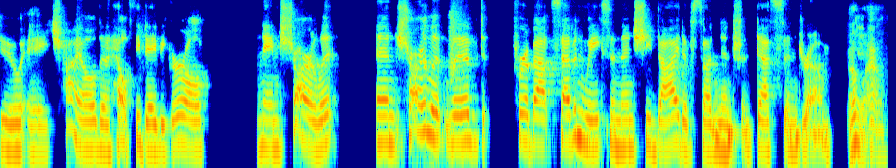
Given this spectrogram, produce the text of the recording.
to a child, a healthy baby girl named Charlotte. And Charlotte lived for about seven weeks, and then she died of sudden infant death syndrome. Oh, wow.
